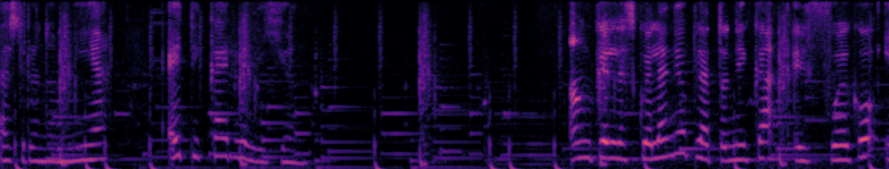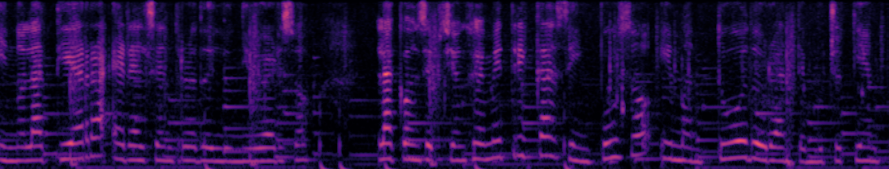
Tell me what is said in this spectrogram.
astronomía, ética y religión. Aunque en la escuela neoplatónica el fuego y no la tierra era el centro del universo, la concepción geométrica se impuso y mantuvo durante mucho tiempo,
